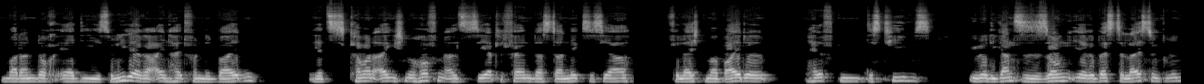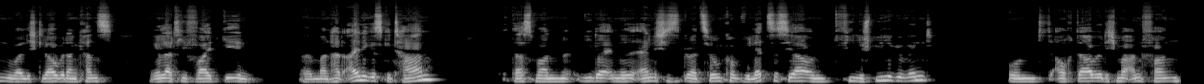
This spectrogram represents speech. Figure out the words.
war dann doch eher die solidere Einheit von den beiden. Jetzt kann man eigentlich nur hoffen als Seattle-Fan, dass da nächstes Jahr vielleicht mal beide Hälften des Teams über die ganze Saison ihre beste Leistung bringen, weil ich glaube, dann kann es relativ weit gehen. Äh, man hat einiges getan, dass man wieder in eine ähnliche Situation kommt wie letztes Jahr und viele Spiele gewinnt. Und auch da würde ich mal anfangen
